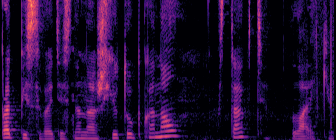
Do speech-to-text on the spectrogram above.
Подписывайтесь на наш YouTube-канал, ставьте лайки.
